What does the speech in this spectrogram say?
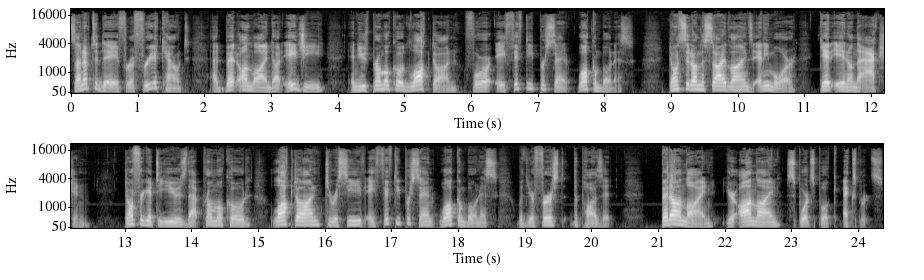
Sign up today for a free account at betonline.ag and use promo code LOCKEDON for a 50% welcome bonus. Don't sit on the sidelines anymore. Get in on the action. Don't forget to use that promo code locked on to receive a 50% welcome bonus with your first deposit. Bet online, your online sportsbook experts.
